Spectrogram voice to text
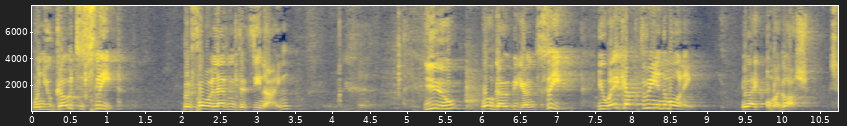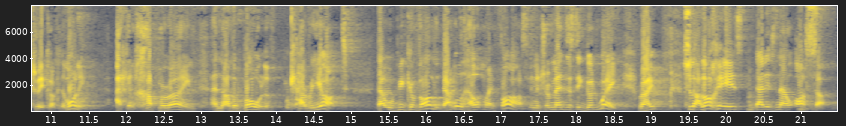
when you go to sleep before 11.59, you will go be going to sleep. You wake up three in the morning. You're like, oh my gosh, it's three o'clock in the morning. I can chaperine another bowl of kariyot. That will be gavaldic. That will help my fast in a tremendously good way, right? So the halacha is that is now asa.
